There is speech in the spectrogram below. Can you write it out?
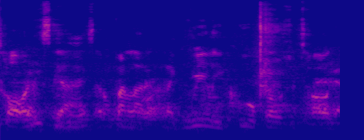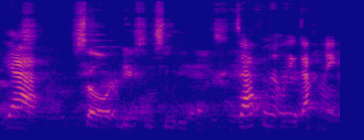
tall. At least guys, I don't find a lot of like really cool clothes for tall guys. yeah, So it'd be interesting to see what he has. definitely, definitely.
